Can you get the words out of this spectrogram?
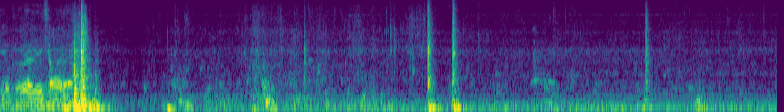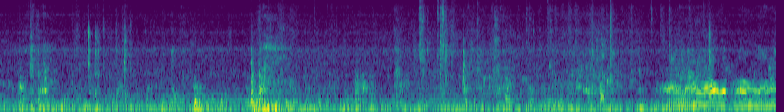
kéo cửa ra đi xong rồi mở nói giúp nó như vậy thôi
